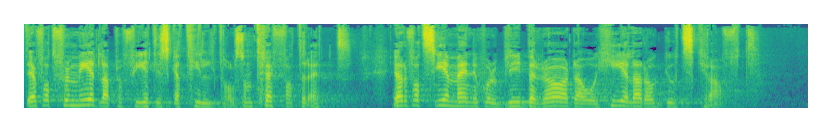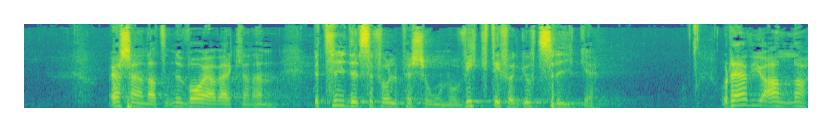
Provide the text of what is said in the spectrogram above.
där jag fått förmedla profetiska tilltal som träffat rätt. Jag hade fått se människor bli berörda och helade av Guds kraft. Och jag kände att nu var jag verkligen en betydelsefull person och viktig för Guds rike. Och det är vi ju alla.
